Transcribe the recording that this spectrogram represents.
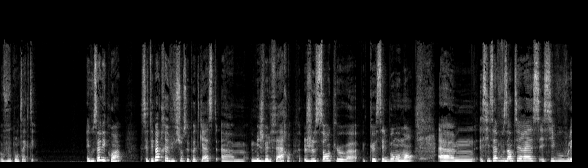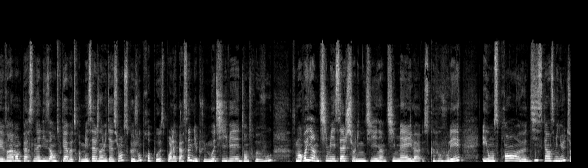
vous contacter. Et vous savez quoi? C'était pas prévu sur ce podcast, euh, mais je vais le faire. Je sens que, euh, c'est le bon moment. Euh, si ça vous intéresse et si vous voulez vraiment personnaliser en tout cas votre message d'invitation, ce que je vous propose pour la personne les plus motivées d'entre vous, vous m'envoyez un petit message sur LinkedIn, un petit mail, ce que vous voulez et on se prend 10-15 euh, minutes.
